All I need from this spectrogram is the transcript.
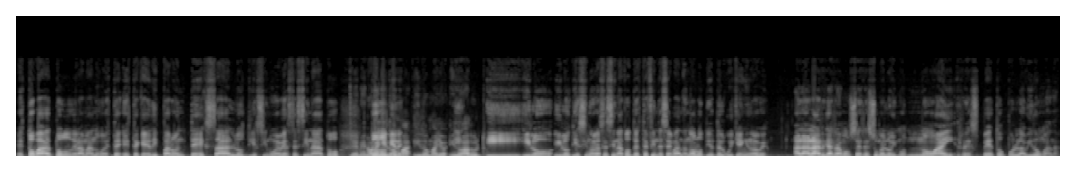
Esto va todo de la mano. Este, este que disparó en Texas, los 19 asesinatos. De menores y, dos, y, dos y, dos adultos. Y, y, y los 19 asesinatos de este fin de semana, ¿no? Los 10 del weekend y 9. A la larga, Ramón, se resume lo mismo. No hay respeto por la vida humana.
